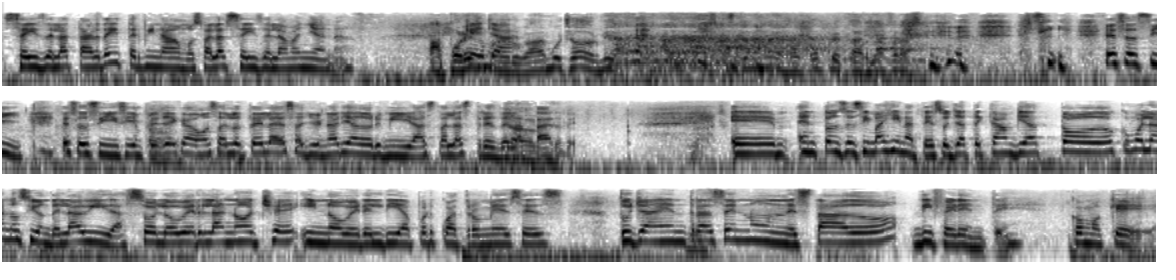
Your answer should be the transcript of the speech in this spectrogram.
6 de la tarde y terminábamos a las 6 de la mañana. Ah, por eso madrugaba mucho a dormir. es que no me dejó completar la frase. sí, eso sí, eso sí, siempre llegábamos al hotel a desayunar y a dormir hasta las 3 de la tarde. Eh, entonces imagínate, eso ya te cambia todo como la noción de la vida, solo ver la noche y no ver el día por cuatro meses, tú ya entras en un estado diferente como que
